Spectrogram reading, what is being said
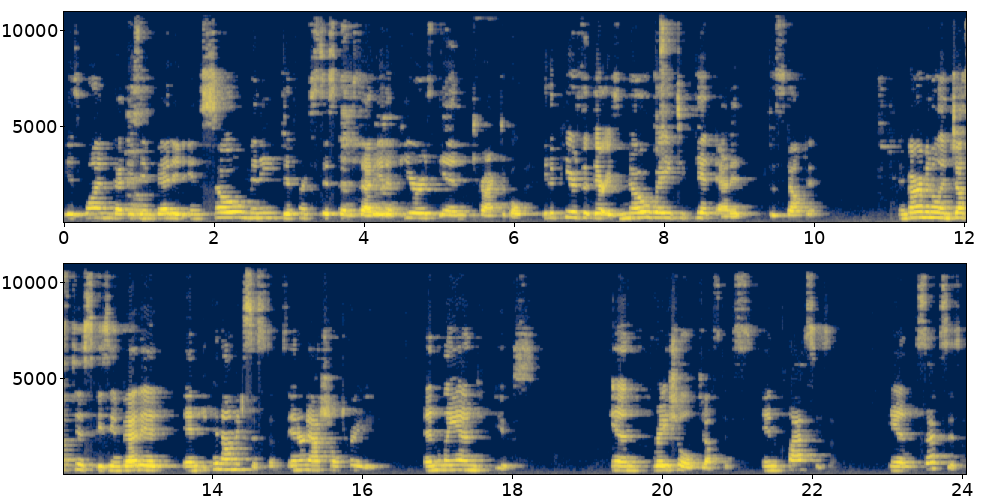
is one that is embedded in so many different systems that it appears intractable. It appears that there is no way to get at it to stop it. Environmental injustice is embedded in economic systems, international trade, and land use, in racial justice, in classism, in sexism.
